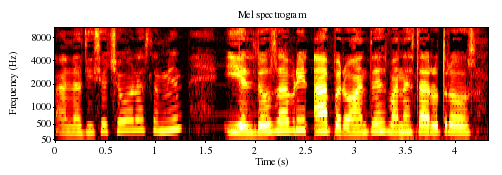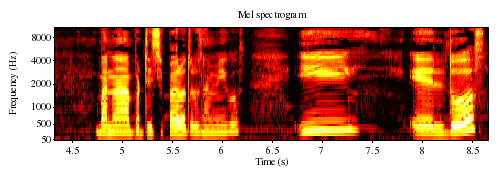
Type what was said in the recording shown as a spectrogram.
a las 18 horas también. Y el 2 de abril, ah, pero antes van a estar otros, van a participar otros amigos. Y el 2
